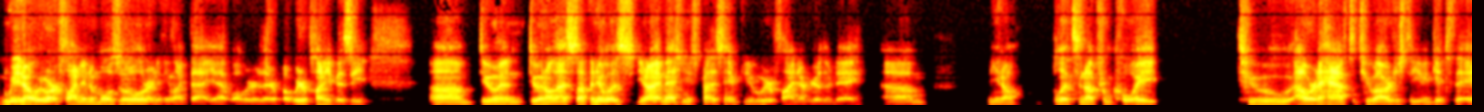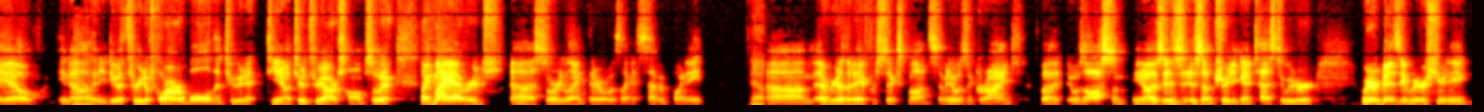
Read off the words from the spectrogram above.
we, you know we weren't flying into Mosul or anything like that yet while we were there, but we were plenty busy um, doing doing all that stuff. And it was you know I imagine it's probably the same for you. We were flying every other day, um, you know, blitzing up from Kuwait, two hour and a half to two hours just to even get to the AO. You know, yeah. and then you do a three to four hour bowl, then two you know two to three hours home. So it, like my average uh, sortie length there was like a seven point eight yeah. Um, every other day for six months. I mean, it was a grind, but it was awesome. You know, as, as, as I'm sure you can attest to, we were we were busy. We were shooting,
